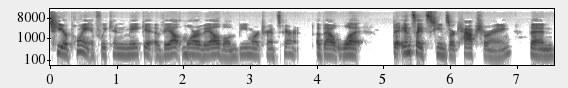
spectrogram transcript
to your point if we can make it avail- more available and be more transparent about what the insights teams are capturing then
